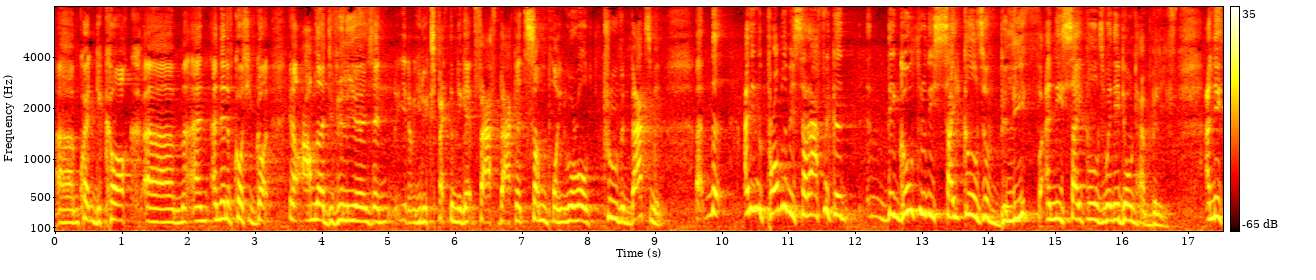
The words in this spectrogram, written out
Um, Quinton de Kock, um, and and then of course you've got you know Amla de Villiers, and you know you'd expect them to get Faf back at some point, who are all proven batsmen. Uh, the, I think the problem is South Africa. They go through these cycles of belief and these cycles where they don't have belief. and they,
